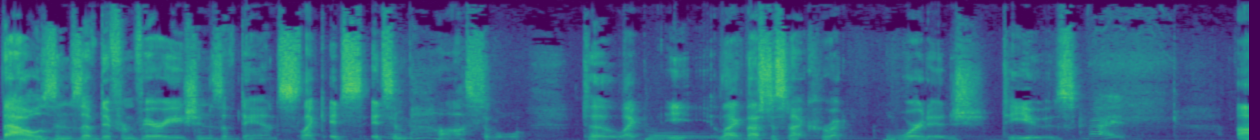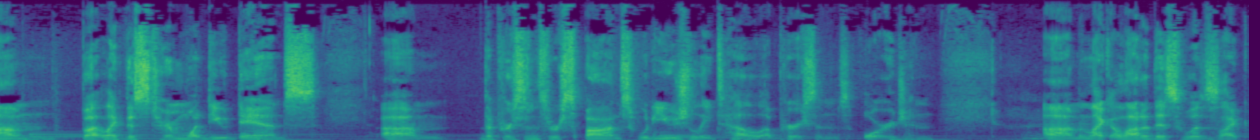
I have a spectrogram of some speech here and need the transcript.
thousands of different variations of dance like it's it's Mm-hmm. impossible to like e- like that's just not correct wordage to use. Right. um but like this term what do you dance um the person's response would usually tell a person's origin. Um and like a lot of this was like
